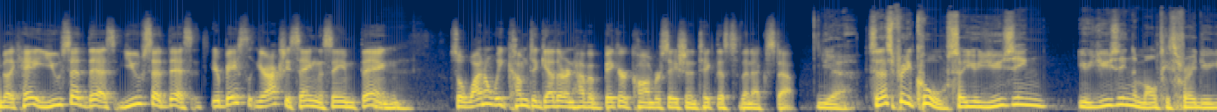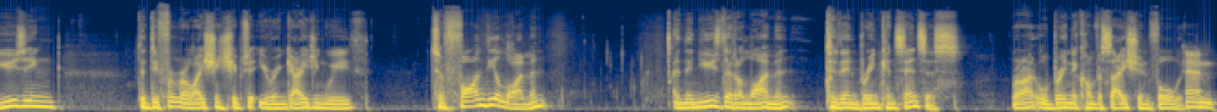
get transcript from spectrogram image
and be like, hey, you said this, you said this. You're basically you're actually saying the same thing. Mm. So why don't we come together and have a bigger conversation and take this to the next step? Yeah. So that's pretty cool. So you're using you're using the multi-thread, you're using the different relationships that you're engaging with to find the alignment and then use that alignment to then bring consensus, right? Or bring the conversation forward. And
